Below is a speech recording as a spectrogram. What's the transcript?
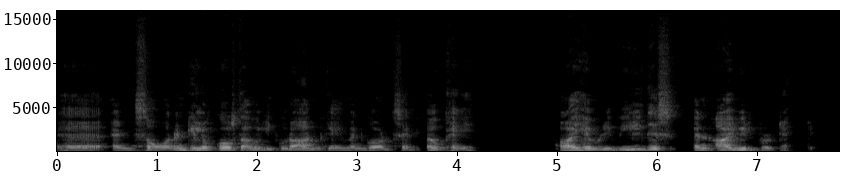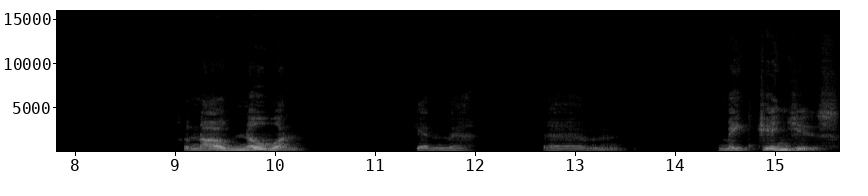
uh, and so on until, of course, the Holy Quran came and God said, "Okay, I have revealed this and I will protect it." So now no one can uh, um, make changes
